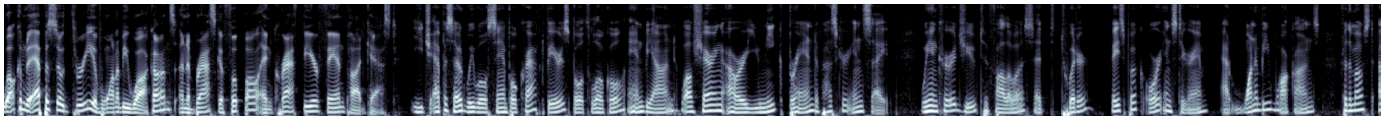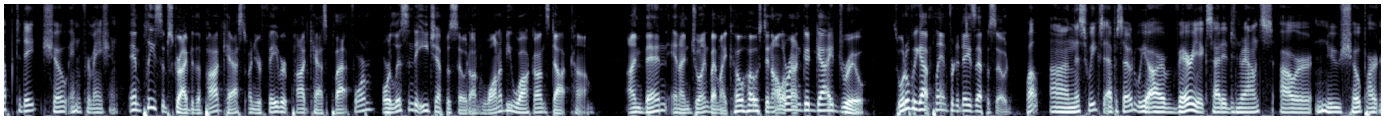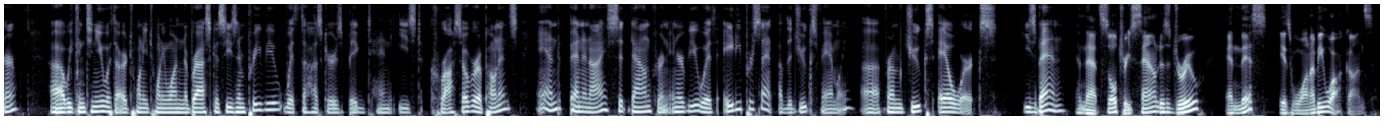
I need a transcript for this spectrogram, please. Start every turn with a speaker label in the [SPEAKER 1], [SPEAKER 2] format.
[SPEAKER 1] Welcome to episode three of Wannabe Walk Ons, a Nebraska football and craft beer fan podcast.
[SPEAKER 2] Each episode, we will sample craft beers, both local and beyond, while sharing our unique brand of Husker Insight. We encourage you to follow us at Twitter, Facebook, or Instagram at Wannabe Walk Ons for the most up to date show information.
[SPEAKER 1] And please subscribe to the podcast on your favorite podcast platform or listen to each episode on wannabewalkons.com. I'm Ben, and I'm joined by my co host and all around good guy, Drew. So, what have we got planned for today's episode?
[SPEAKER 2] Well, on this week's episode, we are very excited to announce our new show partner. Uh, we continue with our 2021 Nebraska season preview with the Huskers Big Ten East crossover opponents. And Ben and I sit down for an interview with 80% of the Jukes family uh, from Jukes Ale Works. He's Ben.
[SPEAKER 1] And that sultry sound is Drew, and this is Wannabe Walk Ons.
